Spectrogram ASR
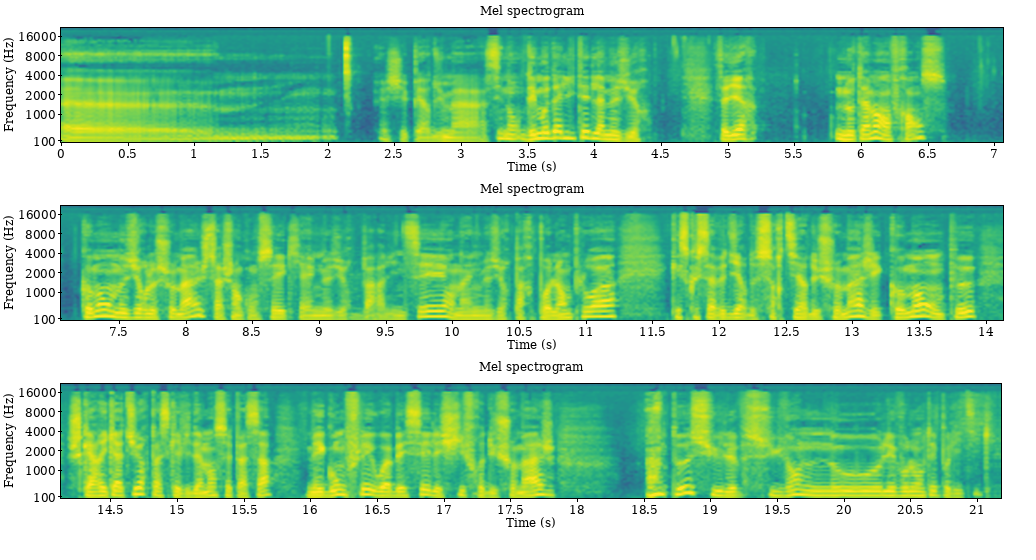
euh, j'ai perdu ma. Sinon, des modalités de la mesure. C'est-à-dire, notamment en France, Comment on mesure le chômage, sachant qu'on sait qu'il y a une mesure par l'INSEE, on a une mesure par Pôle emploi. Qu'est-ce que ça veut dire de sortir du chômage et comment on peut, je caricature parce qu'évidemment c'est pas ça, mais gonfler ou abaisser les chiffres du chômage un peu suivant nos, les volontés politiques.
